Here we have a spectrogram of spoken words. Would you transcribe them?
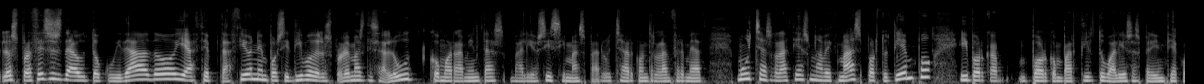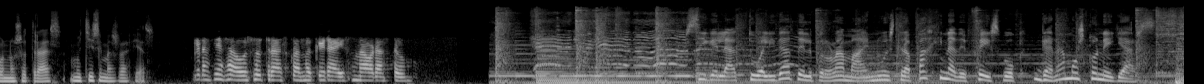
los procesos de autocuidado y aceptación en positivo de los problemas de salud como herramientas valiosísimas para luchar contra la enfermedad. Muchas gracias una vez más por tu tiempo y por, por compartir tu valiosa experiencia con nosotras. Muchísimas gracias. Gracias a vosotras, cuando queráis. Un abrazo. Sigue la actualidad del programa en nuestra página de Facebook Ganamos con ellas.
